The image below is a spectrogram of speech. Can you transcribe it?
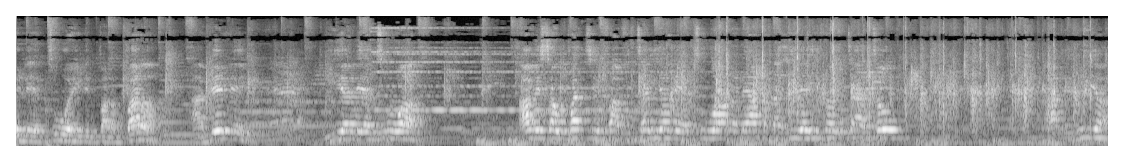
ile atua ile palapala amene ia le atua ave saupati e whawhitaia le atua ona le amana ia ino i tātou aleluia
